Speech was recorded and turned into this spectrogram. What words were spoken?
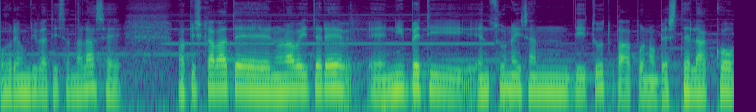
Ore handi bat izan dela, ze, ba, pixka bat e, nolabait ere e, nik beti entzuna izan ditut ba, bueno, bestelako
